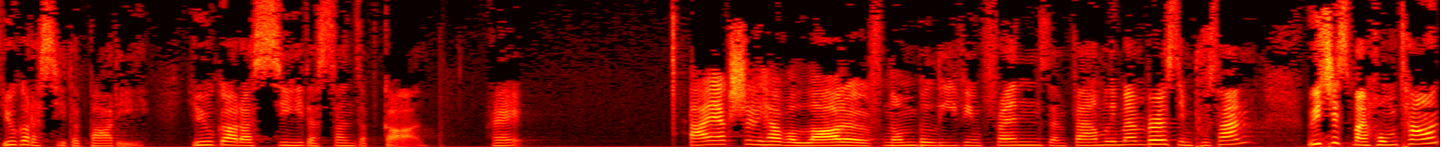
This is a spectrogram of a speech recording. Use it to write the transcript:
you gotta see the body. You gotta see the sons of God, right? I actually have a lot of non-believing friends and family members in Busan, which is my hometown.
